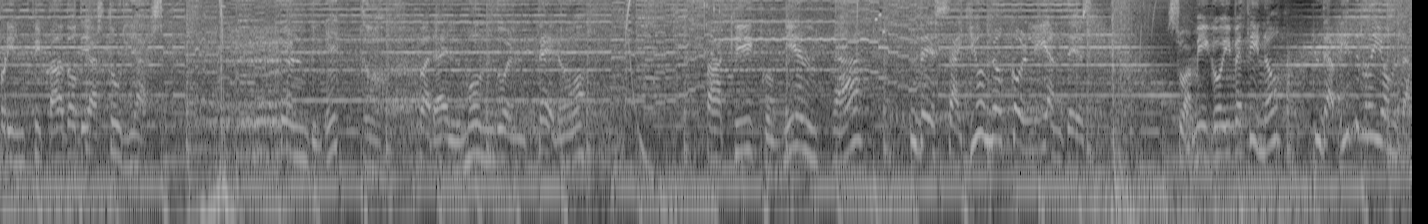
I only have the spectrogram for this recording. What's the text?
Principado de Asturias. En directo para el mundo entero. Aquí comienza Desayuno con Liantes. Su amigo y vecino, David Rionda.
